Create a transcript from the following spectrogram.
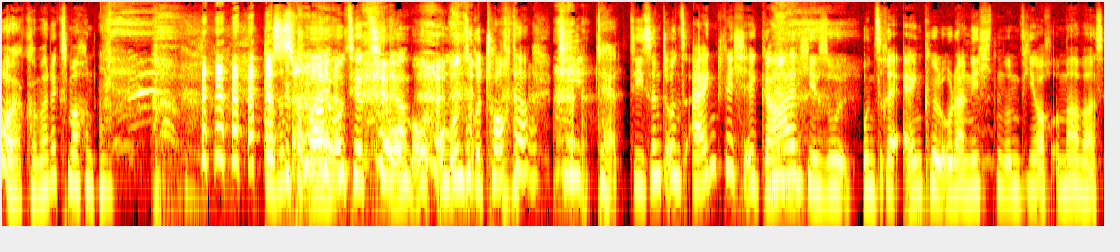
oh, da können wir nichts machen. Das ist Wir kümmern uns jetzt hier Ja. um, um unsere Tochter. Die, der, die sind uns eigentlich egal, hier so unsere Enkel oder Nichten und wie auch immer was.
